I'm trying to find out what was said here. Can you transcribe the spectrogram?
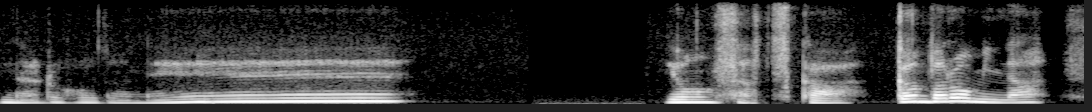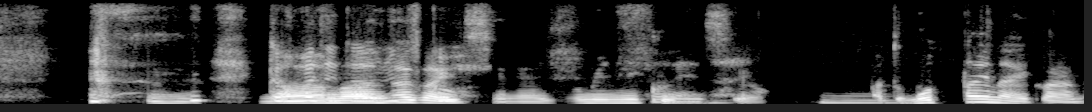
なるほどね。4冊か。頑張ろうみんな、うん、頑張ってた長いしね読みにくいんですよ。うん。あともったいないから流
